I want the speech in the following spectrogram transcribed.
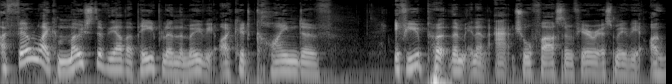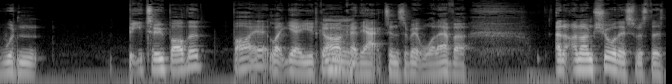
I feel like most of the other people in the movie I could kind of if you put them in an actual Fast and Furious movie I wouldn't be too bothered by it like yeah you'd go okay the acting's a bit whatever and, and I'm sure this was the,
